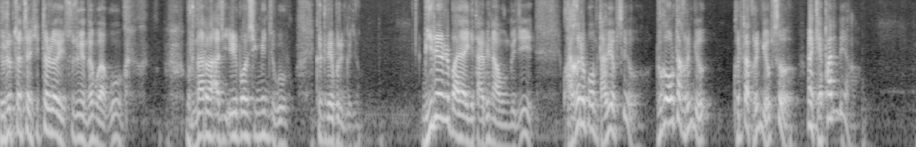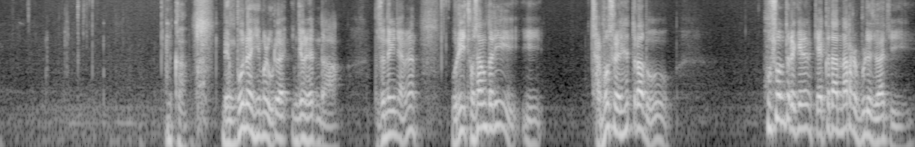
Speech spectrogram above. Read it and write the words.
유럽 전체는 히틀러의 수중에 넘어가고 우리나라는 아직 일본 식민지고 그렇게 돼버린 거죠. 미래를 봐야 이게 답이 나오는 거지 과거를 보면 답이 없어요. 누가 옳다 그런 게, 그렇다 그런 게 없어. 그냥 거야. 그러니까 명분의 힘을 우리가 인정을 해야 된다. 무슨 얘기냐면 우리 조상들이 이 잘못을 했더라도 후손들에게는 깨끗한 나라를 물려줘야지.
